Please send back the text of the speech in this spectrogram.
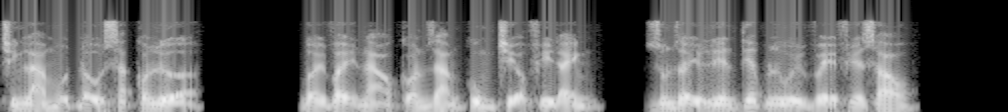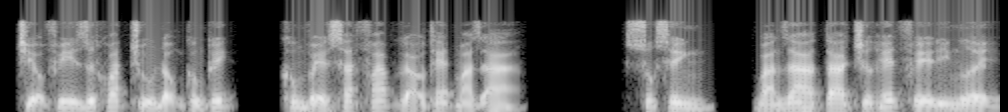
chính là một đầu sắc con lửa. Bởi vậy nào còn dám cùng triệu phi đánh, run rẩy liên tiếp lui về phía sau. Triệu phi dứt khoát chủ động công kích, không về sát pháp gào thét mà ra. Xuất sinh, bàn ra ta trước hết phế đi ngươi,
